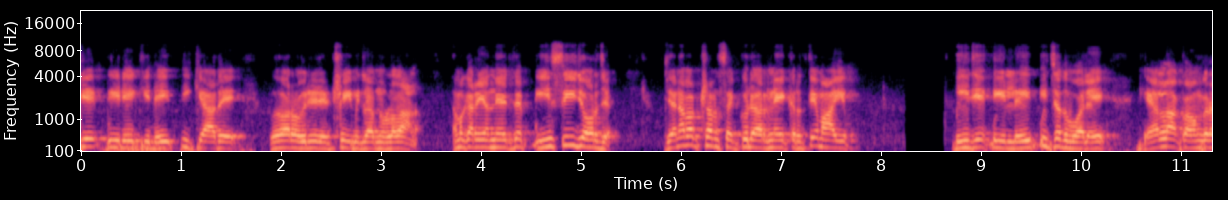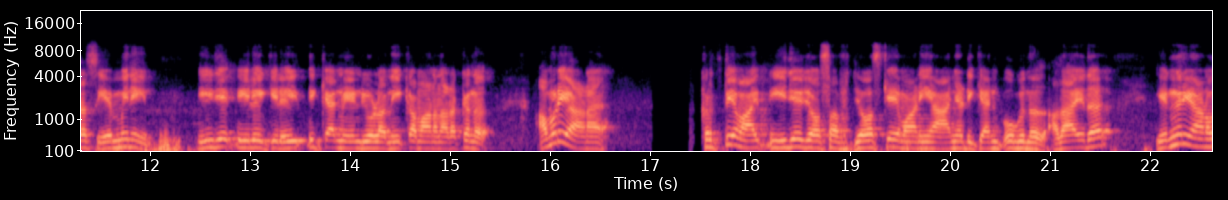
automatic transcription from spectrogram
J പിയിലേക്ക് ലയിപ്പിക്കാതെ വേറെ ഒരു രക്ഷയുമില്ല എന്നുള്ളതാണ്. നമുക്കറിയാം നേരത്തെ പി സി ജോർജ് ജനപക്ഷം സെക്കുലറിനെ കൃത്യമായും ബി ജെ പിയിൽ ലയിപ്പിച്ചതുപോലെ കേരള കോൺഗ്രസ് എമ്മിനെയും ബി ജെ പിയിലേക്ക് ലയിപ്പിക്കാൻ വേണ്ടിയുള്ള നീക്കമാണ് നടക്കുന്നത്. അവിടെയാണ് കൃത്യമായി P J Joseph Jose K മാണിയെ ആഞ്ഞടിക്കാൻ പോകുന്നത്. അതായത് എങ്ങനെയാണോ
